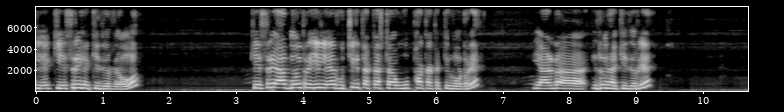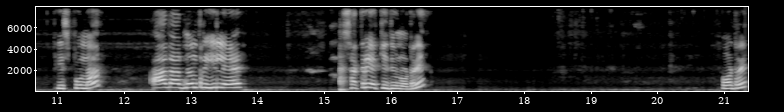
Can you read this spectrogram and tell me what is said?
ಇಲ್ಲಿ ಕೇಸರಿ ಹಾಕಿದೀವಿ ರೀ ನಾವು. ಕೇಸರಿ ಆದ ನಂತರ ಇಲ್ಲೇ ರುಚಿಗೆ ತಕ್ಕಷ್ಟು ಉಪ್ಪು ಹಾಕಾಕತ್ತೀವಿ ನೋಡ್ರಿ. ಎರಡು ಇದನ್ನು ಹಾಕಿದೀವಿ ರೀ. ಟೀ ಸ್ಪೂನ ಅದಾದ ನಂತರ ಇಲ್ಲೇ ಸಕ್ಕರೆ ಹಾಕಿದ್ದೀವಿ ನೋಡ್ರಿ. ನೋಡ್ರಿ.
